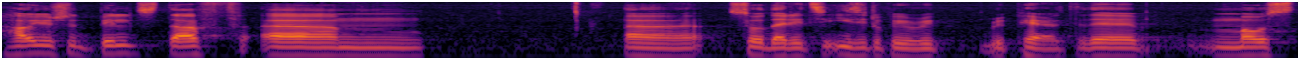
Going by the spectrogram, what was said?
how you should build stuff um, uh, so that it's easy to be re repaired. The most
